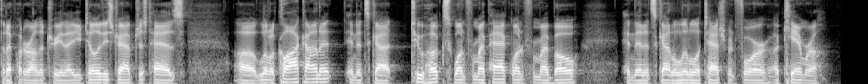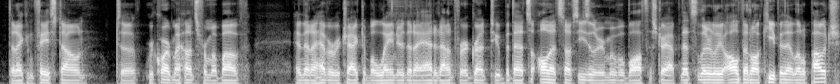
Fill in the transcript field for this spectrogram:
that I put around the tree. And that utility strap just has a little clock on it, and it's got two hooks, one for my pack, one for my bow, and then it's got a little attachment for a camera that I can face down to record my hunts from above. And then I have a retractable lanyard that I added on for a grunt tube, but that's all that stuff's easily removable off the strap. And that's literally all that I'll keep in that little pouch.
